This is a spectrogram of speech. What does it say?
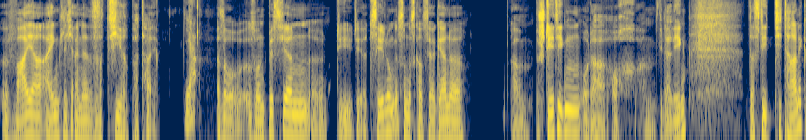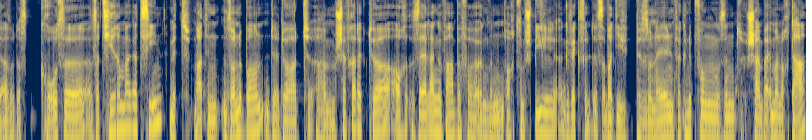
war ja eigentlich eine Satirepartei. Ja. Also so ein bisschen äh, die, die Erzählung ist, und das kannst du ja gerne ähm, bestätigen oder auch ähm, widerlegen, dass die Titanic, also das große Satiremagazin mit Martin Sonneborn, der dort ähm, Chefredakteur auch sehr lange war, bevor er irgendwann auch zum Spiegel gewechselt ist, aber die personellen Verknüpfungen sind scheinbar immer noch da,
